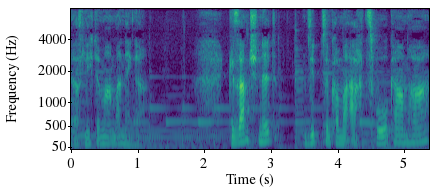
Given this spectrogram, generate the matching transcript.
Das liegt immer am Anhänger. Gesamtschnitt 17,82 km/h,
